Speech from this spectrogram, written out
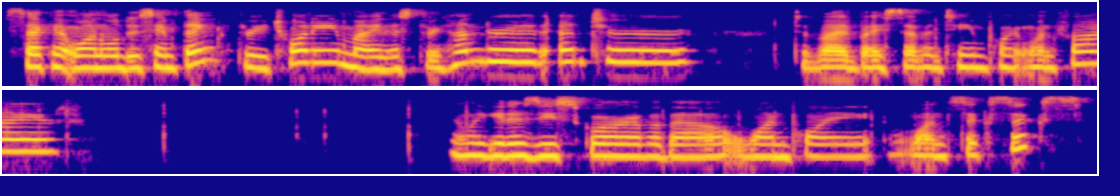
Second one, we'll do same thing. 320 minus 300, enter, divide by 17.15. And we get a z-score of about 1.166.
